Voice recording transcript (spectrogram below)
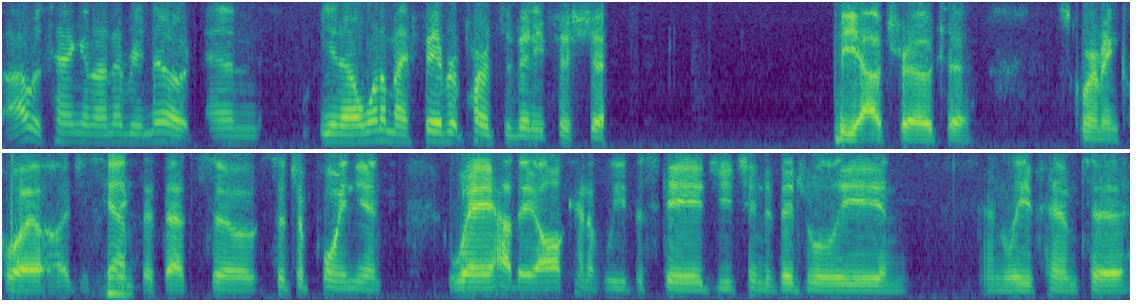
I was hanging on every note, and you know, one of my favorite parts of any Phish show, the outro to "Squirming Coil." I just Yeah. think that that's so such a poignant way how they all kind of leave the stage each individually and and leave him to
